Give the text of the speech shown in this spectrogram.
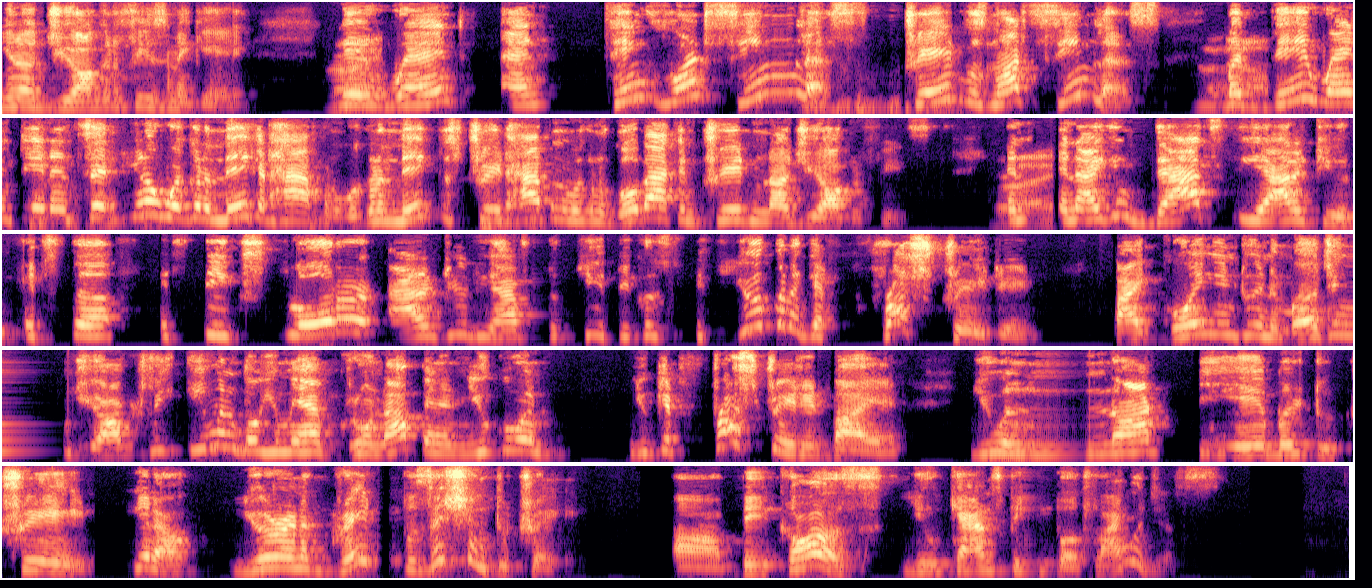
you know geographies में गए right. they went and things weren't seamless. Trade was not seamless. No, but no. they went in and said, you know, we're going to make it happen. We're going to make this trade happen. We're going to go back and trade in our geographies. Right. And, and I think that's the attitude. It's the it's the explorer attitude you have to keep because if you're going to get frustrated by going into an emerging geography, even though you may have grown up in and you go and you get frustrated by it, you will not be able to trade. You know, you're in a great position to trade uh, because you can speak both languages.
